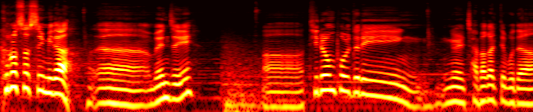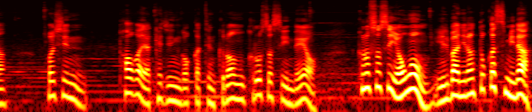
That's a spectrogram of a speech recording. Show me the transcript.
크로서스입니다. 어, 왠지 어, 티리온 폴드링을 잡아갈 때보다 훨씬 파워가 약해진 것 같은 그런 크로서스인데요. 크로서스 영웅 일반이랑 똑같습니다.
